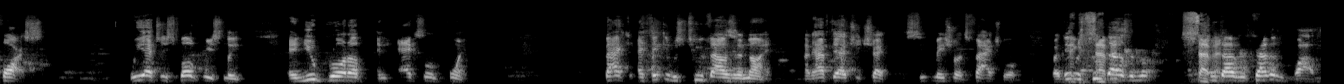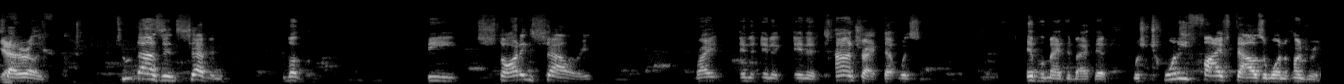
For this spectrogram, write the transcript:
farce. We actually spoke recently, and you brought up an excellent point. Back, I think it was 2009. I'd have to actually check, see, make sure it's factual. But I think it was 2007. 2007? Wow, it's yeah. that early. 2007, look, the starting salary, right, in, in, a, in a contract that was implemented back then was 25100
